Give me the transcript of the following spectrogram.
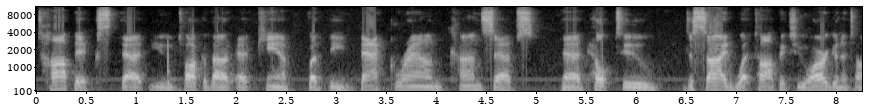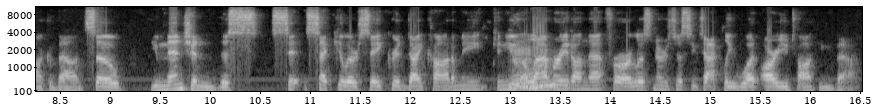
topics that you talk about at camp, but the background concepts that help to decide what topics you are going to talk about. So you mentioned this secular sacred dichotomy. Can you elaborate on that for our listeners? Just exactly what are you talking about?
